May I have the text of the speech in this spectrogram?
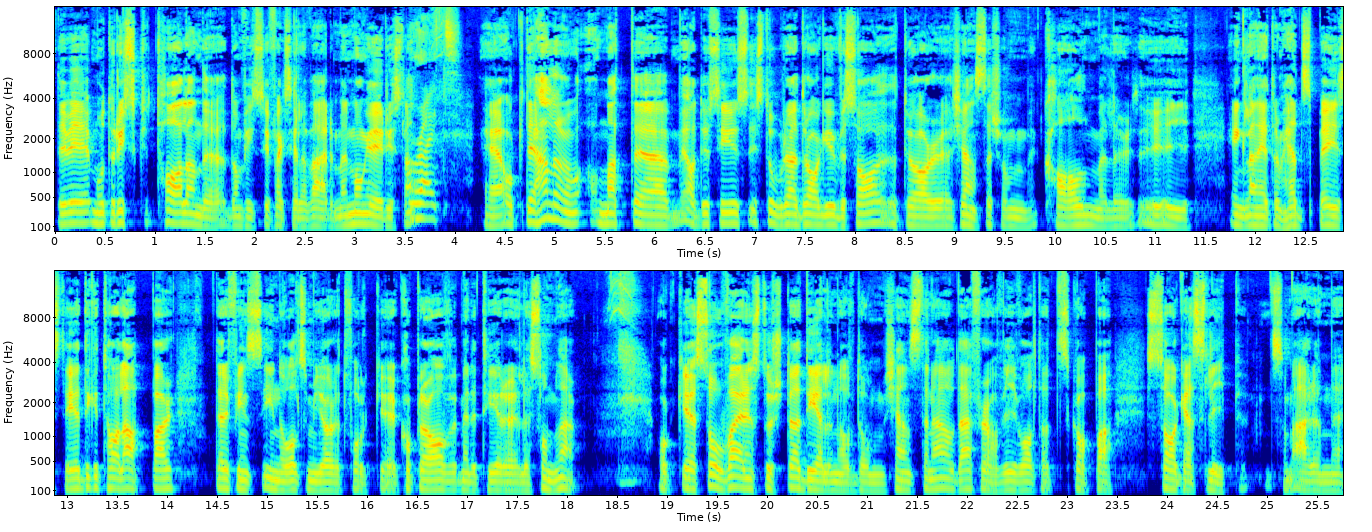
det är mot rysktalande, de finns ju faktiskt i hela världen, men många är i Ryssland. Right. Eh, och det handlar om, att eh, ja, du ser i stora drag i USA att du har tjänster som Calm eller i England heter de Headspace. Det är digitala appar där det finns innehåll som gör att folk kopplar av, mediterar eller somnar. Och eh, Sova är den största delen av de tjänsterna och därför har vi valt att skapa Saga Sleep som är en eh,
